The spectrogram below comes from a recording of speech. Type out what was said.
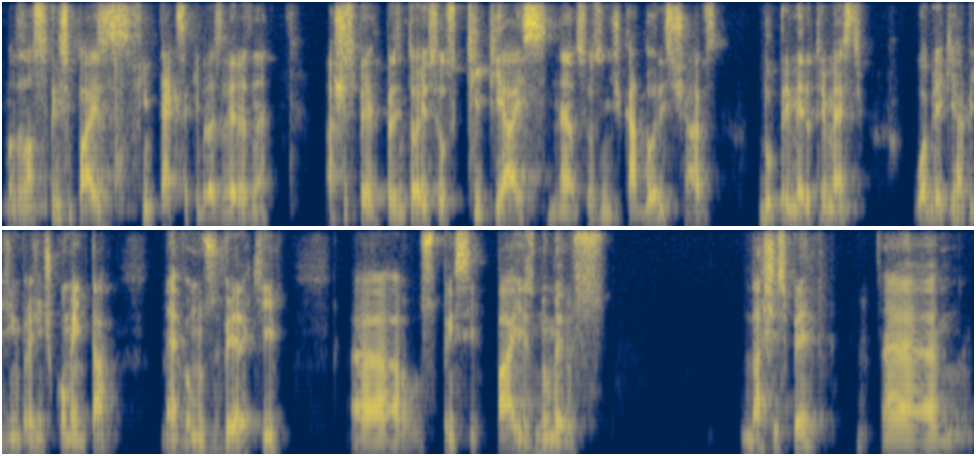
uma das nossas principais fintechs aqui brasileiras, né? A XP apresentou aí os seus KPIs, né, os seus indicadores chaves do primeiro trimestre. Vou abrir aqui rapidinho para a gente comentar. Né? Vamos ver aqui uh, os principais números da XP. Uh,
